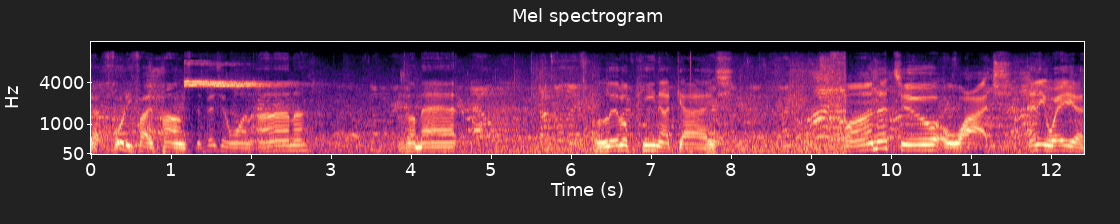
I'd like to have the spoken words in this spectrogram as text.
got 45 pounds, Division One on the mat. Little peanut guys. Fun to watch. Anyway you,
